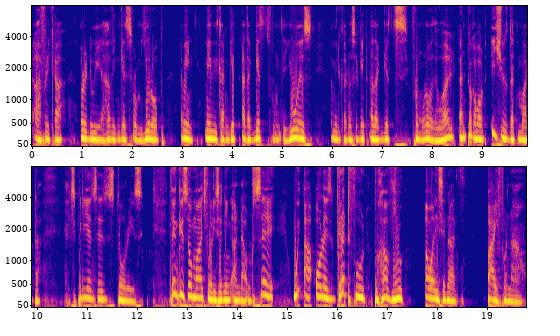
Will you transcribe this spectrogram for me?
Africa. Already we are having guests from Europe. I mean, maybe we can get other guests from the US. I mean, you can also get other guests from all over the world and talk about issues that matter, experiences, stories. Thank you so much for listening, and I would say we are always grateful to have you, our listeners. Bye for now.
